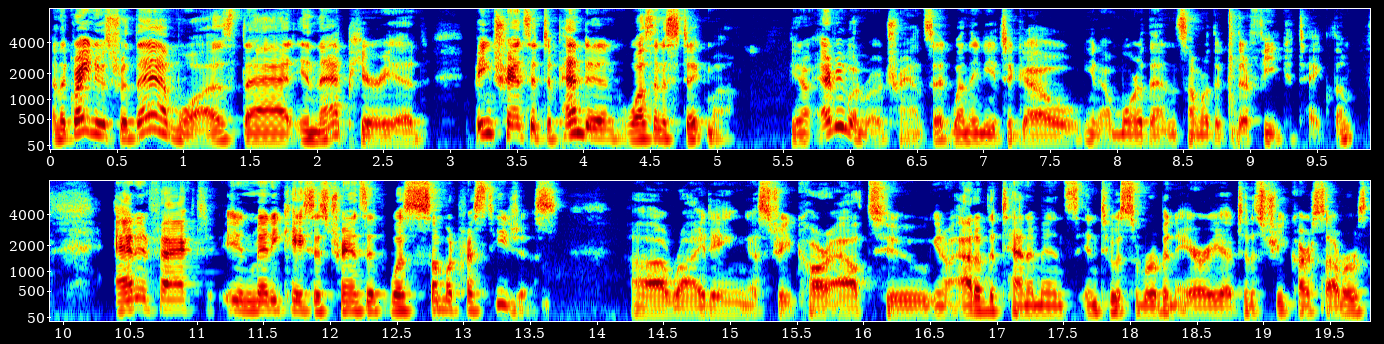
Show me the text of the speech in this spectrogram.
And the great news for them was that in that period, being transit dependent wasn't a stigma. You know, everyone rode transit when they need to go, you know, more than somewhere that their feet could take them. And in fact, in many cases, transit was somewhat prestigious uh, riding a streetcar out to you know out of the tenements into a suburban area to the streetcar suburbs.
